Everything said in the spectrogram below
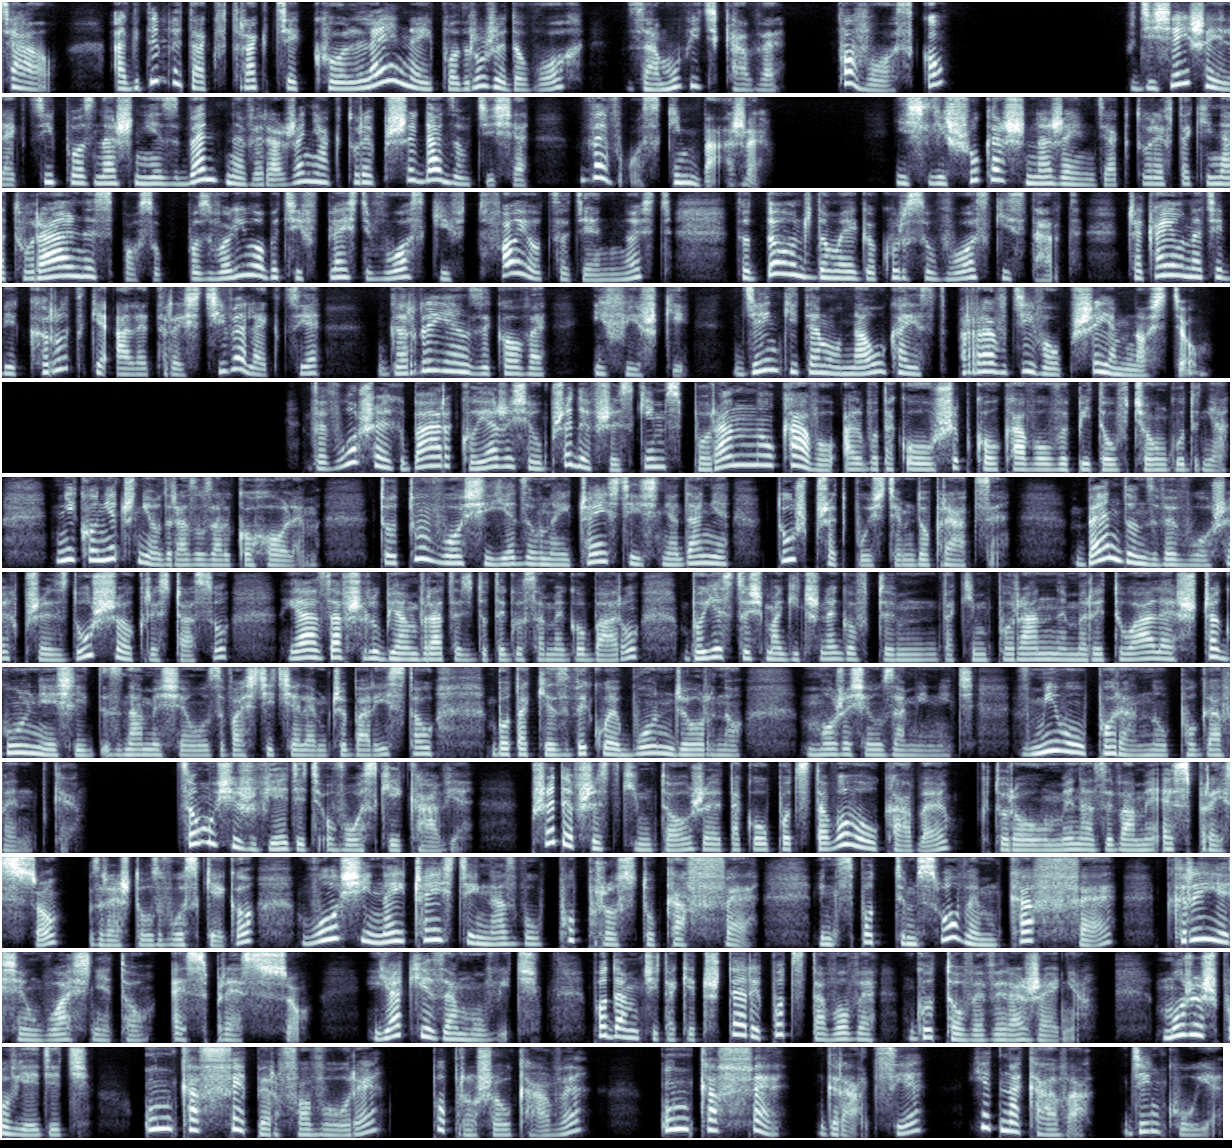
Ciao! A gdyby tak w trakcie kolejnej podróży do Włoch zamówić kawę po włosku? W dzisiejszej lekcji poznasz niezbędne wyrażenia, które przydadzą Ci się we włoskim barze. Jeśli szukasz narzędzia, które w taki naturalny sposób pozwoliłoby Ci wpleść włoski w Twoją codzienność, to dołącz do mojego kursu Włoski Start. Czekają na Ciebie krótkie, ale treściwe lekcje, gry językowe i fiszki. Dzięki temu nauka jest prawdziwą przyjemnością. We Włoszech bar kojarzy się przede wszystkim z poranną kawą albo taką szybką kawą wypitą w ciągu dnia, niekoniecznie od razu z alkoholem. To tu Włosi jedzą najczęściej śniadanie tuż przed pójściem do pracy. Będąc we Włoszech przez dłuższy okres czasu, ja zawsze lubiłam wracać do tego samego baru, bo jest coś magicznego w tym takim porannym rytuale, szczególnie jeśli znamy się z właścicielem czy baristą, bo takie zwykłe buongiorno może się zamienić w miłą poranną pogawędkę. Co musisz wiedzieć o włoskiej kawie? Przede wszystkim to, że taką podstawową kawę, którą my nazywamy espresso, zresztą z włoskiego, Włosi najczęściej nazwą po prostu kafe, więc pod tym słowem kafe kryje się właśnie to espresso. Jak je zamówić? Podam Ci takie cztery podstawowe, gotowe wyrażenia. Możesz powiedzieć un caffè per favore, poproszę o kawę, un caffè, grazie, jedna kawa, dziękuję.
